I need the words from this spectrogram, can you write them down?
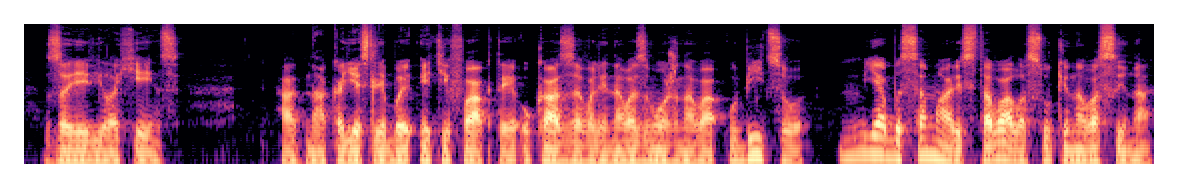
– заявила Хейнс. «Однако, если бы эти факты указывали на возможного убийцу, я бы сама арестовала сукиного сына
